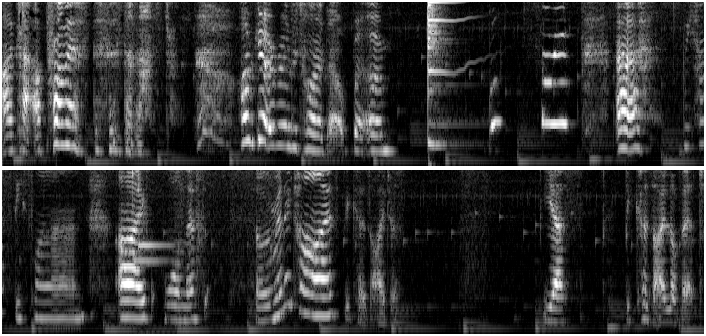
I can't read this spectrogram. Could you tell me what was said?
Okay, I promise this is the last dress. I'm getting really tired now but um, sorry. Uh, we have this one. I've worn this so many times because I just, yes, because I love it.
